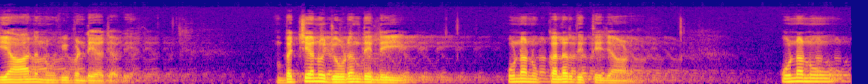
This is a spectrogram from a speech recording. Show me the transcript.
ਗਿਆਨ ਨੂੰ ਵੀ ਵੰਡਿਆ ਜਾਵੇ। ਬੱਚਿਆਂ ਨੂੰ ਜੋੜਨ ਦੇ ਲਈ ਉਹਨਾਂ ਨੂੰ ਕਲਰ ਦਿੱਤੇ ਜਾਣ, ਉਹਨਾਂ ਨੂੰ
